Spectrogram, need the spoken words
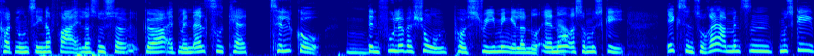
cut nogle scener fra, eller så, så gøre, at man altid kan tilgå mm. den fulde version på streaming eller noget andet, ja. og så måske ikke censurere, men sådan måske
